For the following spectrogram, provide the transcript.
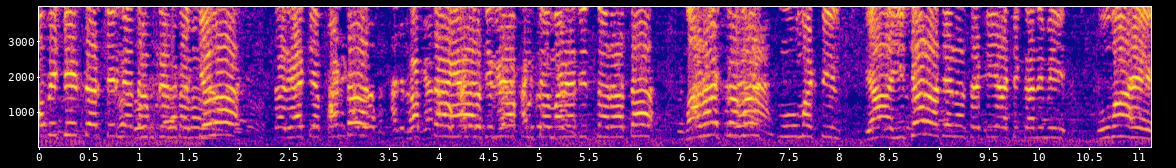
ओबीसी जर प्रयत्न केला तर याचे पडतात फक्त या जिल्ह्यापुरत्या मर्यादित न राहता महाराष्ट्रभर उमटतील. या इशारा देण्यासाठी या ठिकाणी मी उभा आहे.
